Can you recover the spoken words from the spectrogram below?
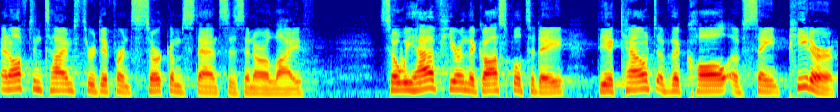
and oftentimes through different circumstances in our life. So we have here in the gospel today the account of the call of St. Peter.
